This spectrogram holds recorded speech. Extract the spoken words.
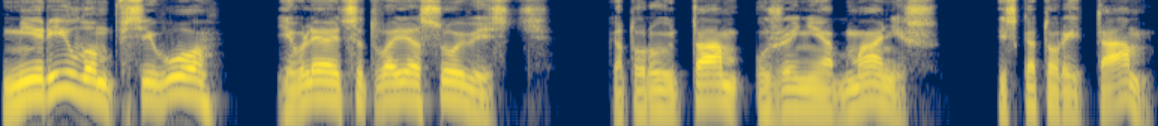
мерилом всего является твоя совесть, которую там уже не обманешь, и с которой там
